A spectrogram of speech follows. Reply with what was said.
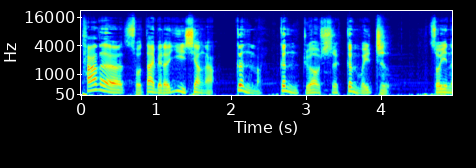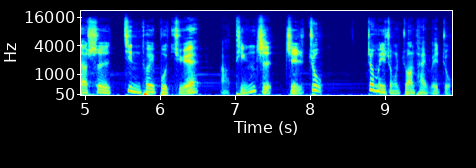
他的所代表的意象啊，艮嘛，艮主要是艮为止，所以呢是进退不绝啊，停止止住。这么一种状态为主，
